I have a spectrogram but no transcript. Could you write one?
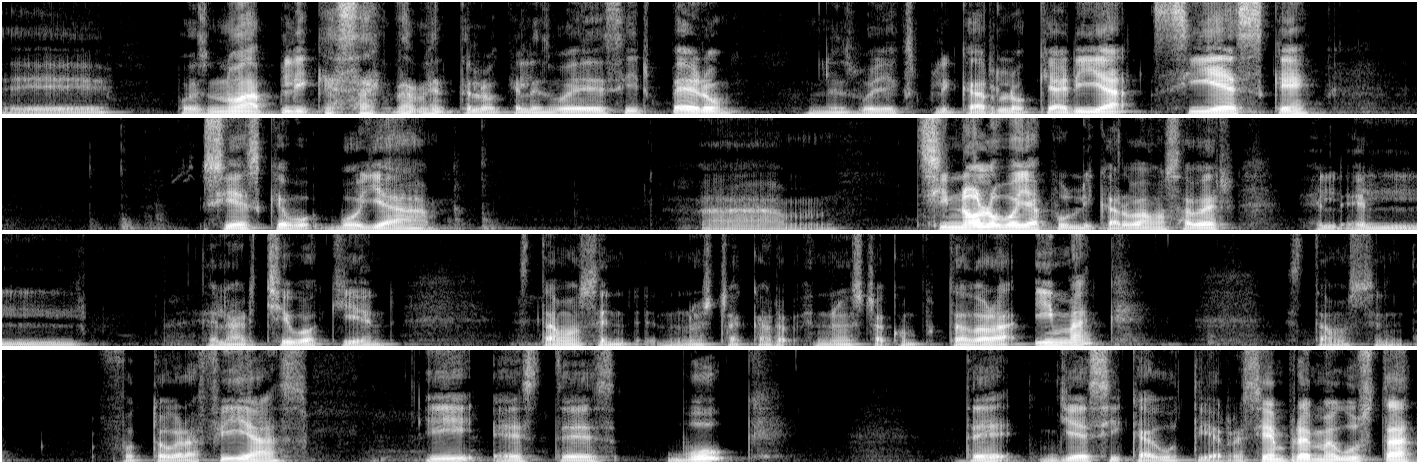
eh, pues no aplica exactamente lo que les voy a decir, pero les voy a explicar lo que haría si es que si es que voy a, si no lo voy a publicar vamos a ver el, archivo aquí en estamos en nuestra nuestra computadora iMac estamos en fotografías y este es book de Jessica Gutiérrez siempre me gusta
